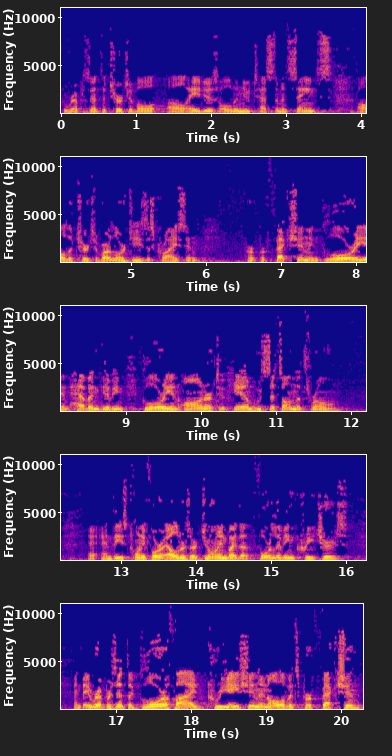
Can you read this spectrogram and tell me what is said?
who represent the church of all, all ages, Old and New Testament saints, all the church of our Lord Jesus Christ, and her perfection and glory in heaven, giving glory and honor to Him who sits on the throne. And these 24 elders are joined by the four living creatures, and they represent the glorified creation and all of its perfection.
